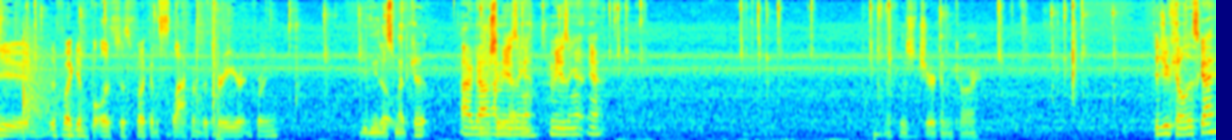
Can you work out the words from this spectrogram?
Dude, the fucking bullets just fucking slapping the tree right in front of you. You need this med kit? I got. I'm using it. one? I'm using it. Yeah. Look at this jerk in the car. Did you kill this guy?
